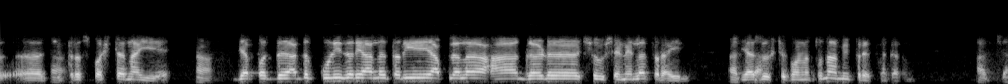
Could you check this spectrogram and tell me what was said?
अ, चित्र स्पष्ट नाहीये. हा. ज्या पद्धत आता कुणी जरी आलं तरी आपल्याला हा गड शिवसेनेलाच राहील. या अच्छा दृष्टिकोनातून आम्ही प्रयत्न करणार. अच्छा.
